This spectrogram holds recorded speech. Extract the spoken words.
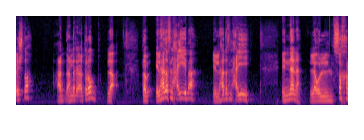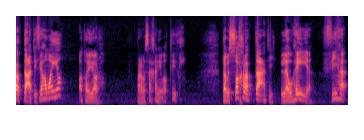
قشطة؟ عد- عندك اعتراض؟ لا. طب الهدف الحقيقي بقى الهدف الحقيقي ان أنا لو الصخرة بتاعتي فيها ميه اطيرها. ما أنا بسخن يبقى تطير طب الصخرة بتاعتي لو هي فيها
